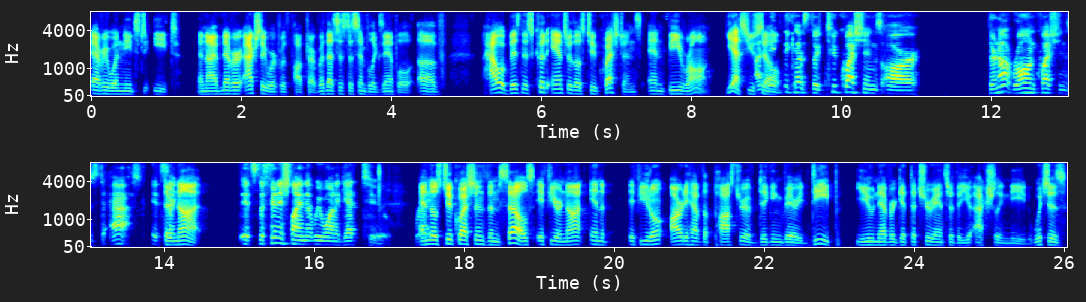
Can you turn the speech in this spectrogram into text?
everyone needs to eat. And I've never actually worked with Pop Tart, but that's just a simple example of how a business could answer those two questions and be wrong. Yes, you I sell. because the two questions are they're not wrong questions to ask. It's They're like- not. it's the finish line that we want to get to. Right? And those two questions themselves, if you're not in a if you don't already have the posture of digging very deep, you never get the true answer that you actually need, which is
